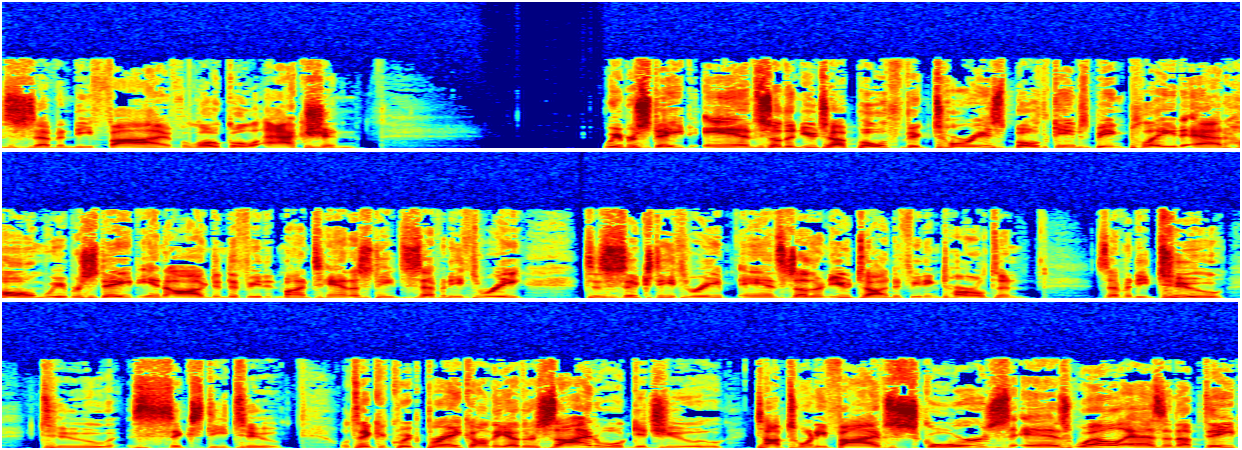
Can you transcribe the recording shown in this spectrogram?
75. Local action. Weber State and Southern Utah both victorious, both games being played at home. Weber State in Ogden defeated Montana State 73 to 63 and Southern Utah defeating Tarleton 72 to 62. We'll take a quick break on the other side. We'll get you top 25 scores as well as an update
